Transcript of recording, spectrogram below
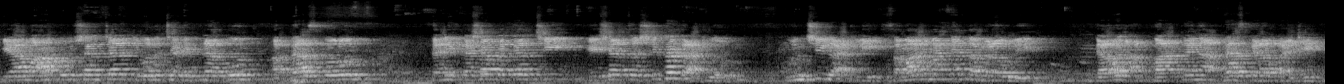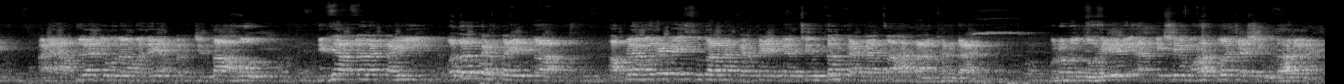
की या महापुरुषांच्या जीवनचरित्रातून अभ्यास करून त्यांनी कशा प्रकारची देशाचं शिखर गाठलं उंची गाठली समाज मान्यता मिळवली त्यावर बारकाईनं अभ्यास केला पाहिजे. आणि आपल्या जीवनामध्ये आपण जिथं आहोत तिथे आपल्याला काही बदल करता येईल का? आपल्यामध्ये काही सुधारणा करता येईल का? चिंतन करण्याचा हा कालखंड आहे. म्हणून दुहेरी अतिशय महत्त्वाचे असे उदाहरण आहे.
